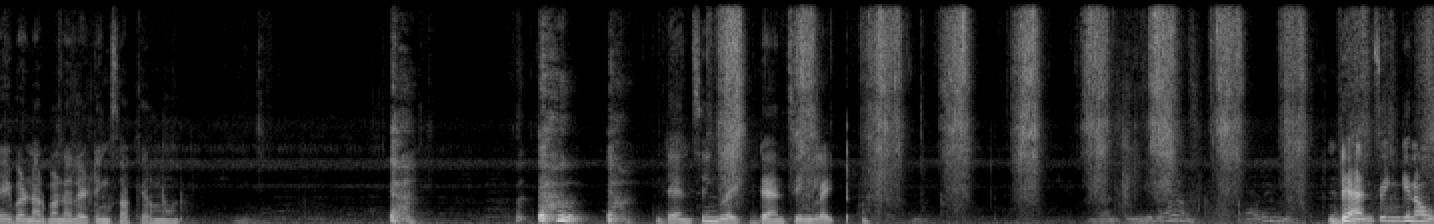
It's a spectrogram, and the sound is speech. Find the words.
ಐಬಣ್ಣವ್ರ ಮನೆ ಲೈಟಿಂಗ್ಸ್ ಹಾಕ್ಯಾರ ನೋಡು. ಡ್ಯಾನ್ಸಿಂಗ್ ಲೈಟ್ ಡ್ಯಾನ್ಸಿಂಗ್ ಲೈಟ್ ಡ್ಯಾನ್ಸಿಂಗಿನವು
